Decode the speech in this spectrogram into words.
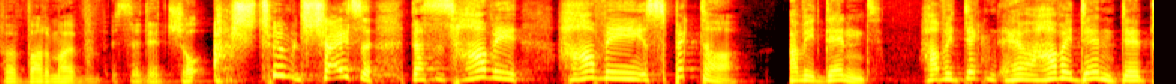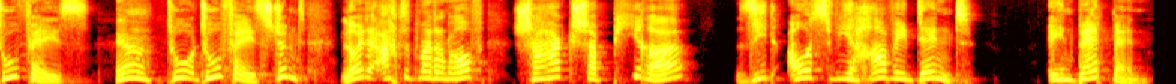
Warte mal, ist der der Joe? Ach stimmt, scheiße. Das ist Harvey, Harvey Specter. Harvey Dent. Harvey, Dent, Harvey Dent, der Two-Face. Ja. Two-Face, stimmt. Leute, achtet mal darauf. Shark Shapira sieht aus wie Harvey Dent in Batman.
